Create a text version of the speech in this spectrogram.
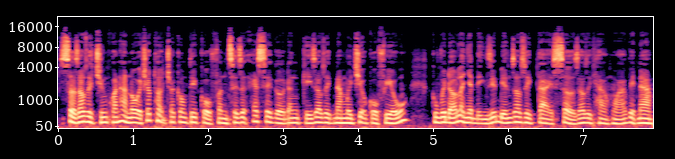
Sở Giao dịch Chứng khoán Hà Nội chấp thuận cho công ty cổ phần xây dựng SCG đăng ký giao dịch 50 triệu cổ phiếu, cùng với đó là nhận định diễn biến giao dịch tại Sở Giao dịch Hàng hóa Việt Nam.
